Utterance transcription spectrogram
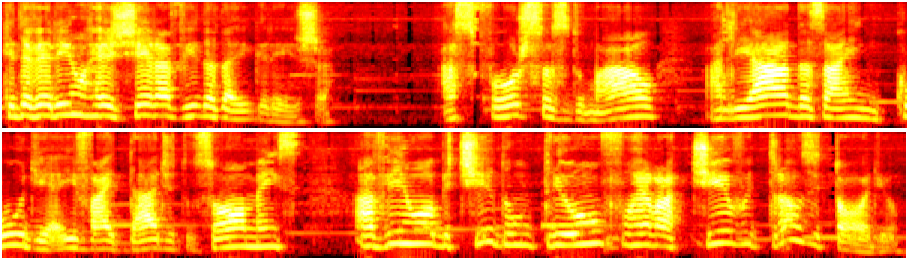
que deveriam reger a vida da Igreja. As forças do mal, aliadas à incúria e vaidade dos homens, haviam obtido um triunfo relativo e transitório.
